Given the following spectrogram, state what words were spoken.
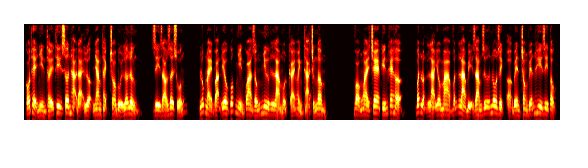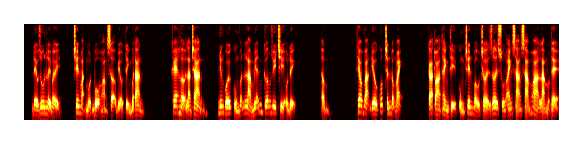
Có thể nhìn thấy thi sơn hạ đại lượng nham thạch cho bụi lơ lửng, dì rào rơi xuống, lúc này vạn yêu quốc nhìn qua giống như là một cái hoành thả trứng âm vỏ ngoài che kín khe hở, bất luận là yêu ma vẫn là bị giam giữ nô dịch ở bên trong viễn hy di tộc, đều run lẩy bẩy, trên mặt một bộ hoảng sợ biểu tình bất an. Khe hở lan tràn, nhưng cuối cùng vẫn là miễn cưỡng duy trì ổn định. Ẩm. Theo vạn yêu quốc chấn động mạnh, cả tòa thành thị cùng trên bầu trời rơi xuống ánh sáng sáng hòa làm một thể,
